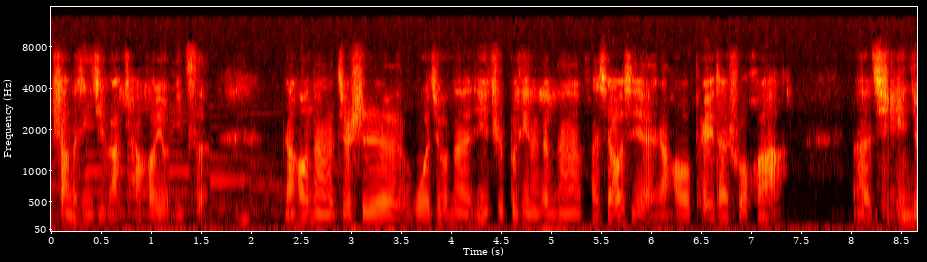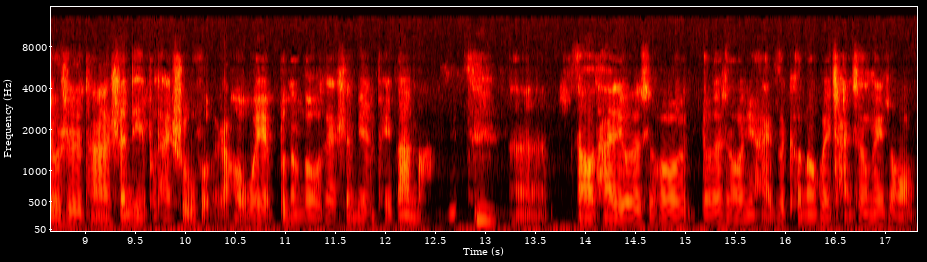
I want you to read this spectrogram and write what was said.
上个星期吧，恰好有一次。然后呢，就是我就呢一直不停的跟他发消息，然后陪他说话，呃，起因就是他身体不太舒服，然后我也不能够在身边陪伴嘛，嗯，然后他有的时候，有的时候女孩子可能会产生那种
